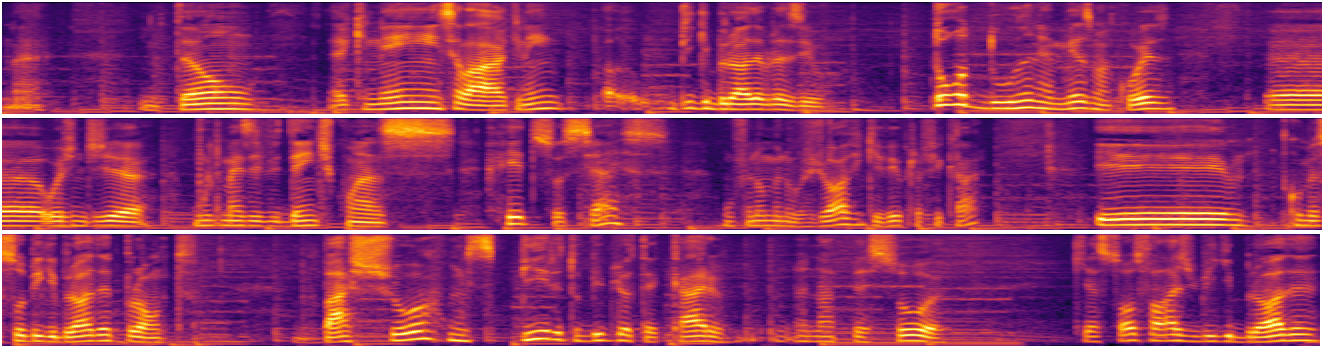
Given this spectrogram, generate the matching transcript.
né? Então, é que nem, sei lá, que nem Big Brother Brasil. Todo ano é a mesma coisa. Uh, hoje em dia, muito mais evidente com as redes sociais, um fenômeno jovem que veio para ficar. E começou o Big Brother, pronto. Baixou um espírito bibliotecário na pessoa que é só falar de Big Brother,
